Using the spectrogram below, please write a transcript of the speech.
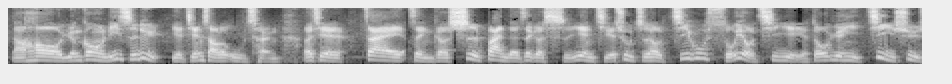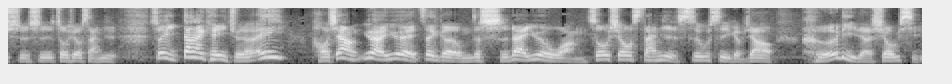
然后员工离职率也减少了五成，而且在整个试办的这个实验结束之后，几乎所有企业也都愿意继续实施周休三日，所以大家可以觉得，哎，好像越来越这个我们的时代越往周休三日，似乎是一个比较。合理的休息，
